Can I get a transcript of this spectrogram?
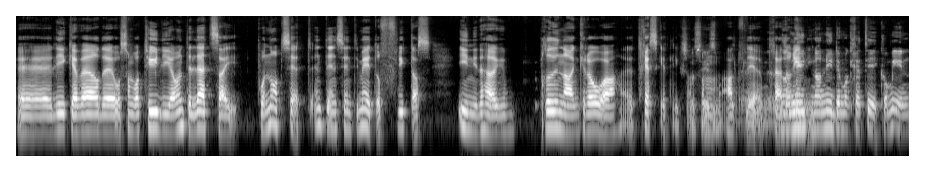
eh, lika värde och som var tydliga och inte lät sig på något sätt, inte en centimeter flyttas in i det här bruna, gråa eh, träsket liksom Precis. som allt fler när, träder ny, in i. när Ny Demokrati kom in eh,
